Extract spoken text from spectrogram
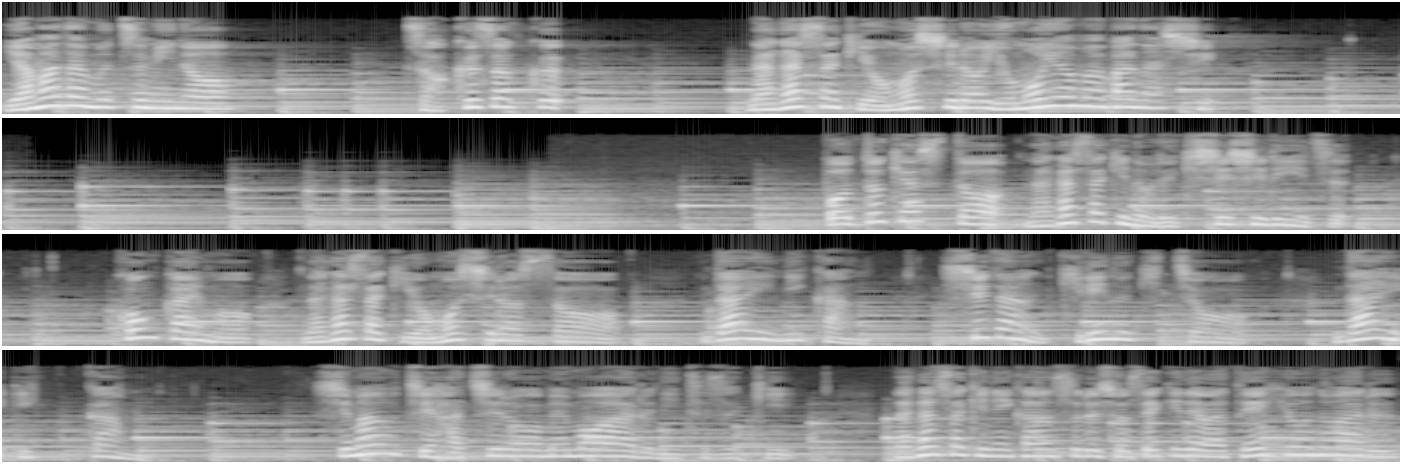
山田睦美の続々長崎おもしろよもやま話。ポッドキャスト長崎の歴史シリーズ。今回も長崎おもしろそう。第2巻。師団切り抜き帳第1巻。島内八郎メモアールに続き長崎に関する書籍では定評のある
